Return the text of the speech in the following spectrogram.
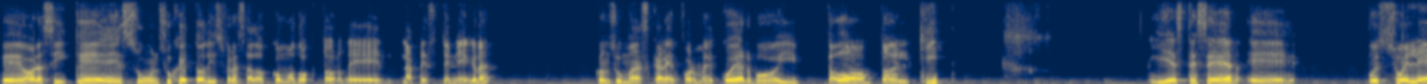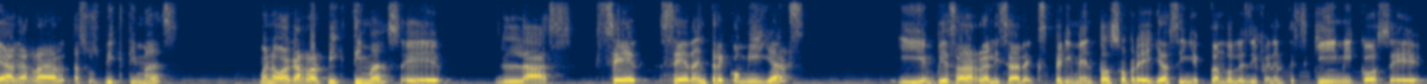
Que ahora sí que es un sujeto disfrazado como doctor de la peste negra, con su máscara en forma de cuervo y todo, todo el kit. Y este ser, eh, pues suele agarrar a sus víctimas. Bueno, agarrar víctimas, eh, las se- seda entre comillas, y empieza a realizar experimentos sobre ellas, inyectándoles diferentes químicos, eh,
